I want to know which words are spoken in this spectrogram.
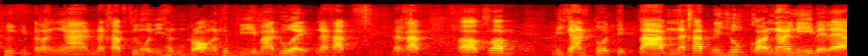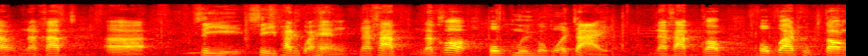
ธุรกิจพลังงานนะครับ ซึ่งวันนี้ท่านรองอธิบดีมาด้วยนะครับนะครับก็มีการตรวจติดตามนะครับในช่วงก่อนหน้านี้ไปแล้วนะครับเอ่อสี่สี่พันกว่าแห่งนะครับ แล้วก็หกหมื่นกว่าหัวจ่ายนะครับ ก็พบว่าถูกต้อง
